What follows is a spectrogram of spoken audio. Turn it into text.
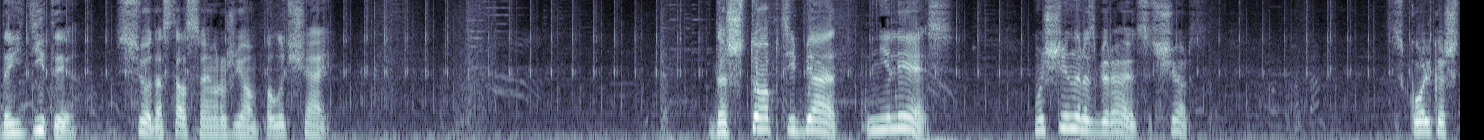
Да иди ты. Все, достал своим ружьем. Получай. Да чтоб тебя! Не лезь! Мужчины разбираются, черт. Сколько ж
